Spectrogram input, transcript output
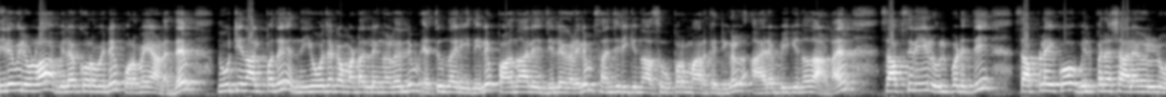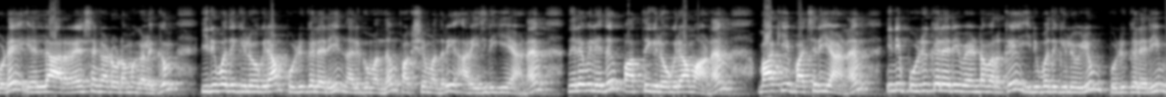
നിലവിലുള്ള വിലക്കുറവിന് പുറമെയാണിത്. നൂറ്റി നാൽപ്പത് നിയോജക മണ്ഡലങ്ങളിലും എത്തുന്ന രീതിയിൽ പതിനാല് ജില്ലകളിലും സഞ്ചരിക്കുന്ന സൂപ്പർ മാർക്കറ്റുകൾ ആരംഭിക്കുന്നതാണ്. സബ്സിഡിയിൽ ഉൾപ്പെടുത്തി സപ്ലൈകോ വിൽപ്പനശാലകളിലൂടെ എല്ലാ റേഷൻ കാർഡ് ഉടമകൾക്കും ഇരുപത് കിലോഗ്രാം പുഴുക്കലരി നൽകുമെന്നും ഭക്ഷ്യമന്ത്രി അറിയിച്ചിരിക്കുകയാണ്. നിലവിൽ ഇത് പത്ത് കിലോഗ്രാം ആണ് ബാക്കി പച്ചരിയാണ്. ഇനി പുഴുക്കലരി വേണ്ടവർക്ക് ഇരുപത് കിലോയും പുഴുക്കലരിയും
